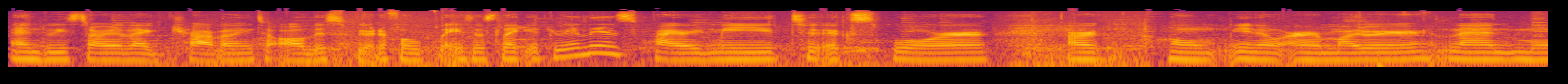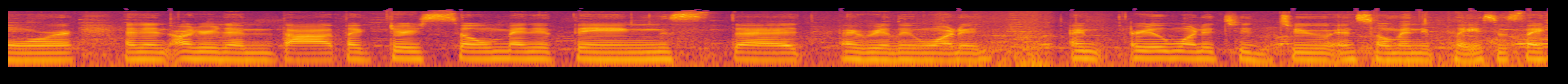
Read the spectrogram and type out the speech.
and we started like traveling to all these beautiful places, like it really inspired me to explore our home, you know, our motherland more. And then other than that, like there's so many things that I really wanted, I really wanted to do in so many places. Like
